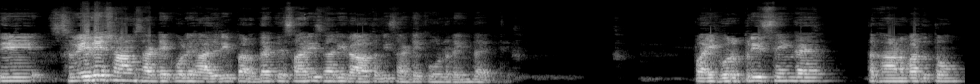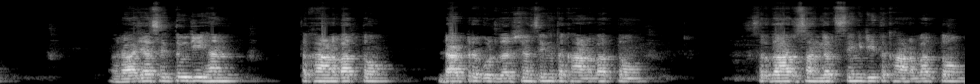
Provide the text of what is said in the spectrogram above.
ਤੇ ਸਵੇਰੇ ਸ਼ਾਮ ਸਾਡੇ ਕੋਲੇ ਹਾਜ਼ਰੀ ਭਰਦਾ ਤੇ ਸਾਰੀ ਸਾਰੀ ਰਾਤ ਵੀ ਸਾਡੇ ਕੋਲ ਰਹਿੰਦਾ ਇੱਥੇ। ਭਾਈ ਗੁਰਪ੍ਰੀਤ ਸਿੰਘ ਹੈ ਤਖਾਣਵੱਦ ਤੋਂ। ਰਾਜਾ ਸਿੱਧੂ ਜੀ ਹਨ ਤਖਾਣਵੱਦ ਤੋਂ। ਡਾਕਟਰ ਗੁਰਦਰਸ਼ਨ ਸਿੰਘ ਤਖਾਣਵੱਦ ਤੋਂ। ਸਰਦਾਰ ਸੰਗਤ ਸਿੰਘ ਜੀ ਤਖਾਣਵੱਦ ਤੋਂ।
